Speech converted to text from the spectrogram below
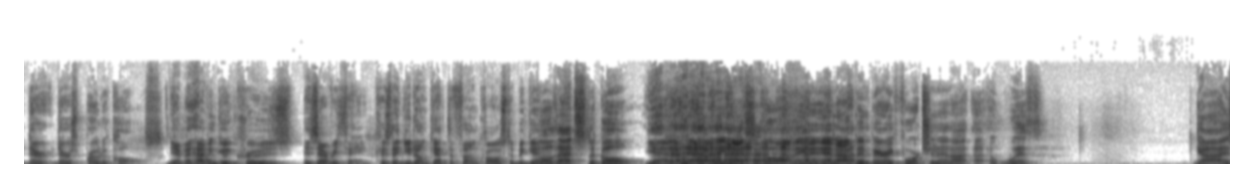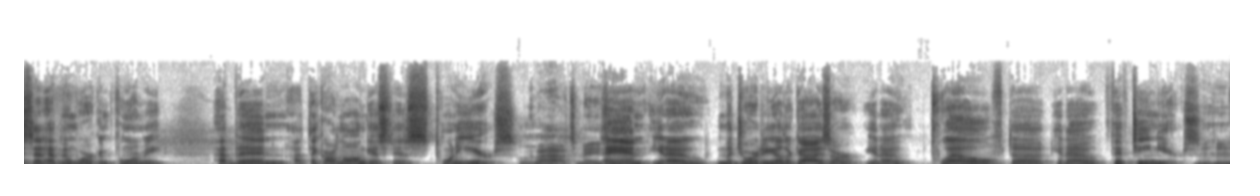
There, there's protocols. Yeah, but having good crews is everything because then you don't get the phone calls to begin Well, with. that's the goal. Yeah. I mean that's the goal. I mean, and I've been very fortunate uh, uh, with guys that have been working for me. Have been, I think, our longest is 20 years, wow, it's amazing. and you know, majority of the other guys are, you know, 12 to you know 15 years. mm-hmm.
